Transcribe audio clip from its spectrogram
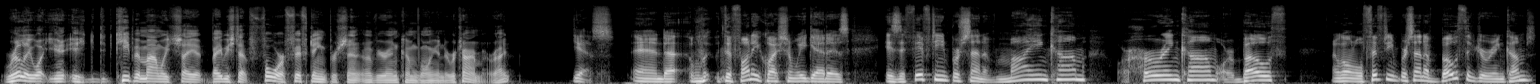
really, what you, you keep in mind, we say at baby step four, 15% of your income going into retirement, right? Yes. And uh, the funny question we get is is it 15% of my income or her income or both? I'm going, well, 15% of both of your incomes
